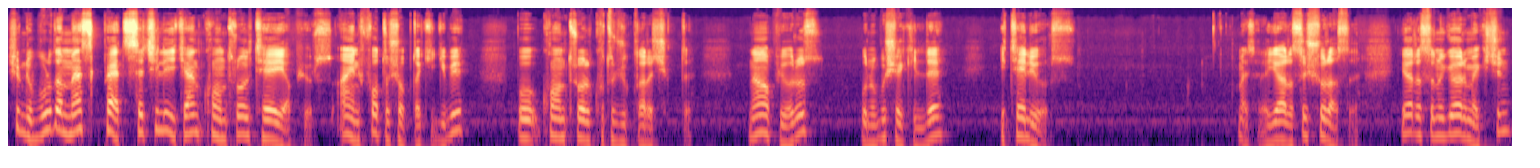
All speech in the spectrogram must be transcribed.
Şimdi burada mask pad seçiliyken Ctrl T yapıyoruz. Aynı Photoshop'taki gibi bu kontrol kutucukları çıktı. Ne yapıyoruz? Bunu bu şekilde iteliyoruz. Mesela yarısı şurası. Yarısını görmek için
